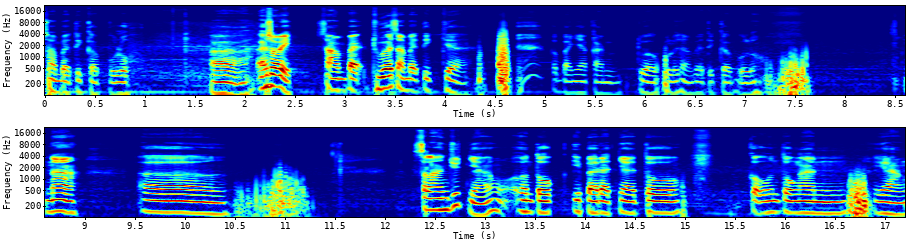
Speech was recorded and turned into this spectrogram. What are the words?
sampai 30 uh, eh sorry sampai 2 sampai 3 kebanyakan 20 sampai 30 nah eh, selanjutnya untuk ibaratnya itu keuntungan yang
